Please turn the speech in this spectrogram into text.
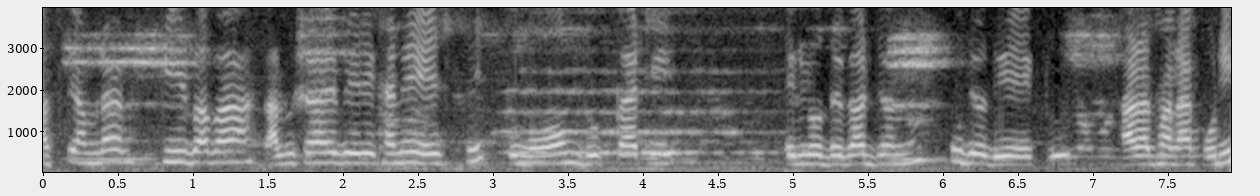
আজকে আমরা পীর বাবা কালু সাহেবের এখানে এসেছি। মোম ধূপকাঠি এগুলো দেবার জন্য। পুজো দিয়ে একটু আরাধনা করি।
